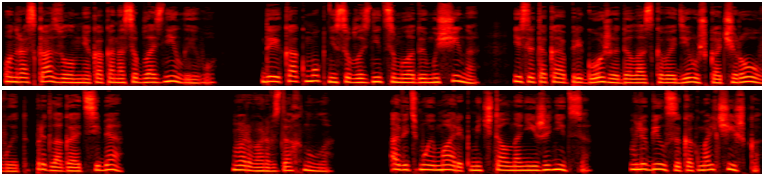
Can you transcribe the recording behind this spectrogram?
Он рассказывал мне, как она соблазнила его. Да и как мог не соблазниться молодой мужчина, если такая пригожая да ласковая девушка очаровывает, предлагает себя? Варвара вздохнула. А ведь мой Марик мечтал на ней жениться. Влюбился, как мальчишка.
